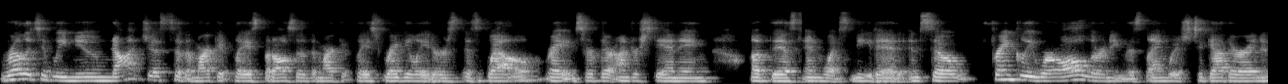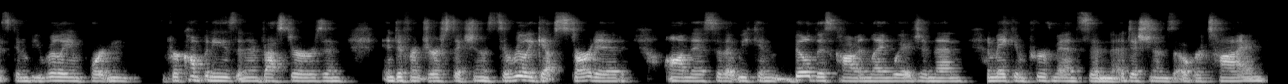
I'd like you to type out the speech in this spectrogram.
relatively new, not just to the marketplace, but also the marketplace regulators as well, right? And sort of their understanding of this and what's needed. And so, frankly, we're all learning this language together, and it's going to be really important for companies and investors and in different jurisdictions to really get started on this so that we can build this common language and then make improvements and additions over time.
